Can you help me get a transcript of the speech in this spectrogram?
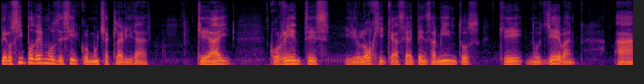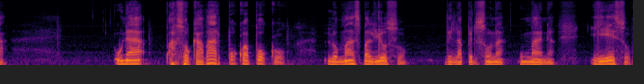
Pero sí podemos decir con mucha claridad que hay corrientes ideológicas, hay pensamientos que nos llevan a una a socavar poco a poco lo más valioso de la persona humana. Y eso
